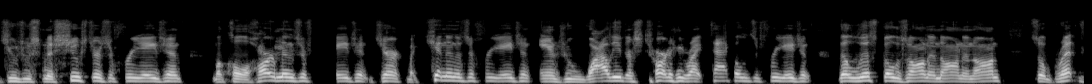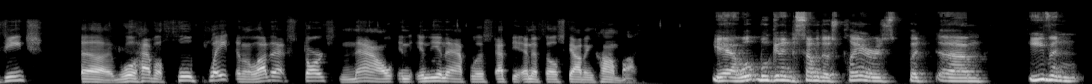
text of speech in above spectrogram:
Juju Smith Schuster's a free agent. Mecole Hardman's a agent. Jerick McKinnon is a free agent. Andrew Wylie, their starting right tackle, is a free agent. The list goes on and on and on. So Brett Veach uh, will have a full plate, and a lot of that starts now in Indianapolis at the NFL Scouting Combine. Yeah, we'll we'll get into some of those players, but um, even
